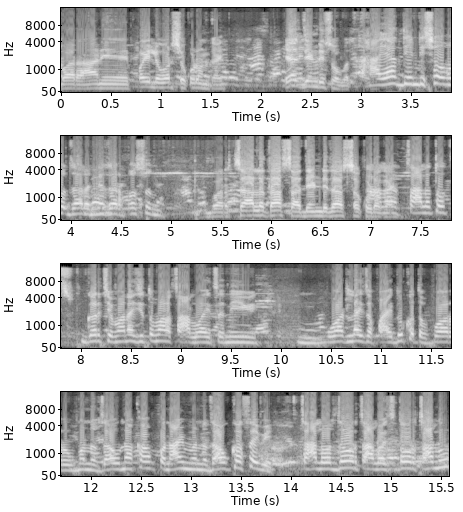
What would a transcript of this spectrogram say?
बरं आणि पहिलं वर्ष कुठून काय? याच दिंडी सोबत हा या दिंडी सोबत झाला नगरपासून बरं चालत असा दिंडीत असं कुठं काय? चालतच. घरचे म्हणायचे तुम्हाला चालवायचं नाही. वडलायचं पाय दुखत पोर म्हणून जाऊ नका. पण आम्ही म्हणून जाऊ कसं बी? चालवलं जवळ चालवायचं तोवर चालू.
